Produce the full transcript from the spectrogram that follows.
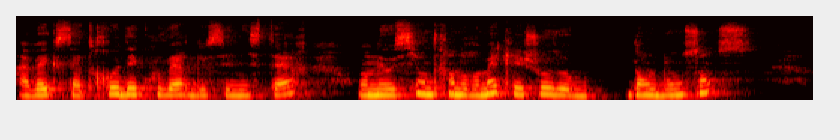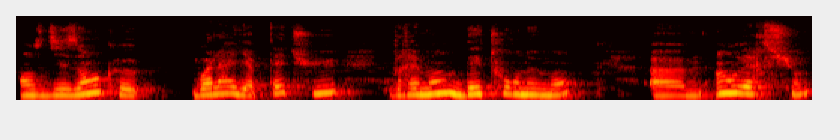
avec cette redécouverte de ces mystères, on est aussi en train de remettre les choses dans le bon sens, en se disant que voilà, il y a peut-être eu vraiment détournement, euh, inversion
